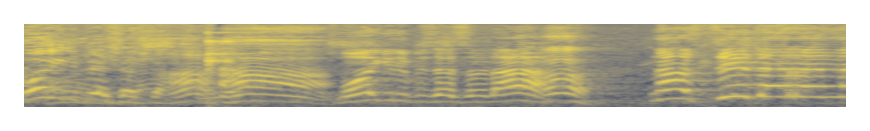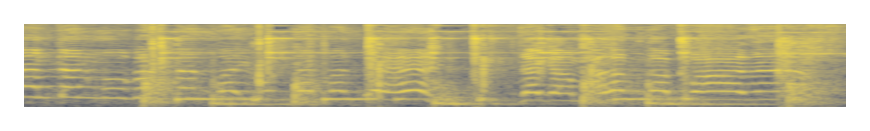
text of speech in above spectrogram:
மோகினி பேசாதா? ஆ, மோகினி பிசாசடா? ஆ. நான் சீதரண்ணன் தன் முகத்தன் வைகுண்டன் அளந்த பாதன்.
